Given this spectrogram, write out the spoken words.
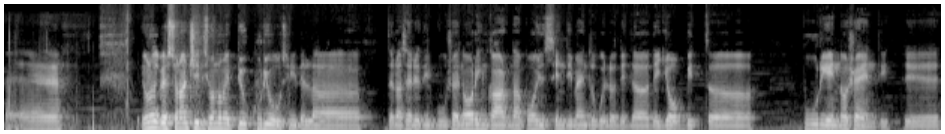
Eh, è uno dei personaggi secondo me più curiosi della, della serie tv, cioè Nori incarna poi il sentimento quello del, degli hobbit uh, puri e innocenti. E,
